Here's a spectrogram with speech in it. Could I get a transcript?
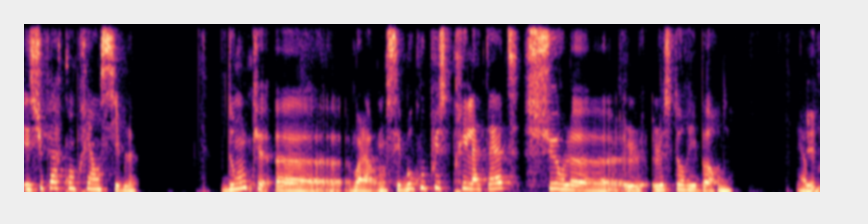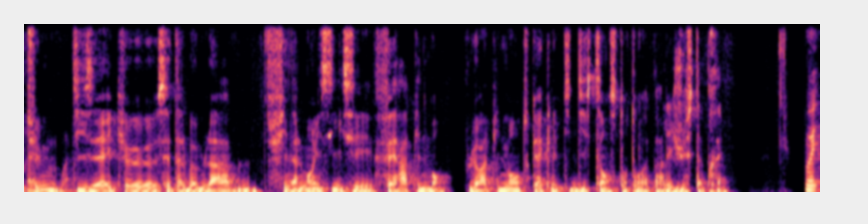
et super compréhensible. Donc voilà, on s'est beaucoup plus pris la tête sur le, storyboard. Et, tu me disais que cet album-là, finalement, il, s'est fait rapidement, plus rapidement en tout cas que les petites distances dont on va parler juste après. Oui,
